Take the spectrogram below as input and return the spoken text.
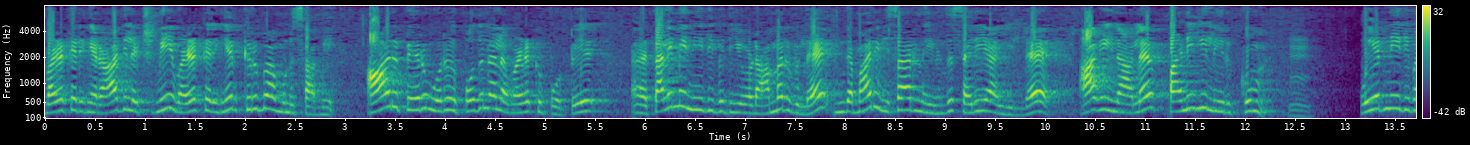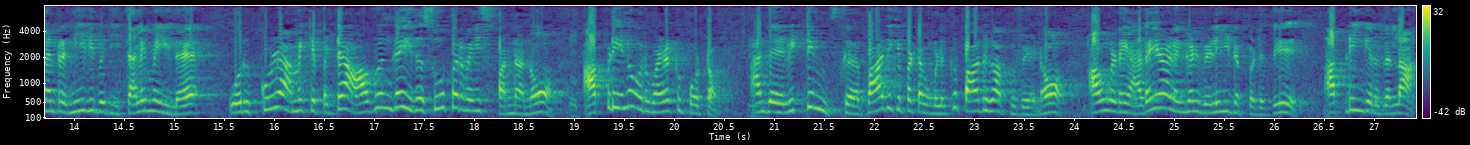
வழக்கறிஞர் ஆதிலட்சுமி வழக்கறிஞர் கிருபா முனுசாமி ஆறு பேரும் ஒரு பொதுநல வழக்கு போட்டு தலைமை நீதிபதியோட அமர்வுல இந்த மாதிரி விசாரணை வந்து சரியா இல்ல ஆகையினால பணியில் இருக்கும். உயர்நீதிமன்ற நீதிபதி தலைமையில ஒரு குழு அமைக்கப்பட்டு அவங்க இதை சூப்பர்வைஸ் பண்ணணும் அப்படின்னு ஒரு வழக்கு போட்டோம். அந்த விக்டிம்ஸ்க்கு பாதிக்கப்பட்டவங்களுக்கு பாதுகாப்பு வேணும். அவங்களுடைய அடையாளங்கள் வெளியிடப்படுது அப்படிங்கறதெல்லாம்.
